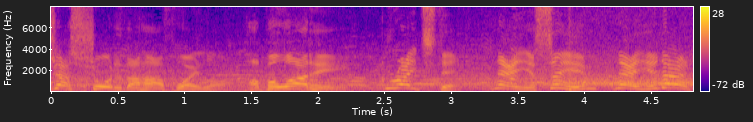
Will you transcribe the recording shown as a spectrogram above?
Just short of the halfway line. Hopawati. Great step. Now you see him, now you don't.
